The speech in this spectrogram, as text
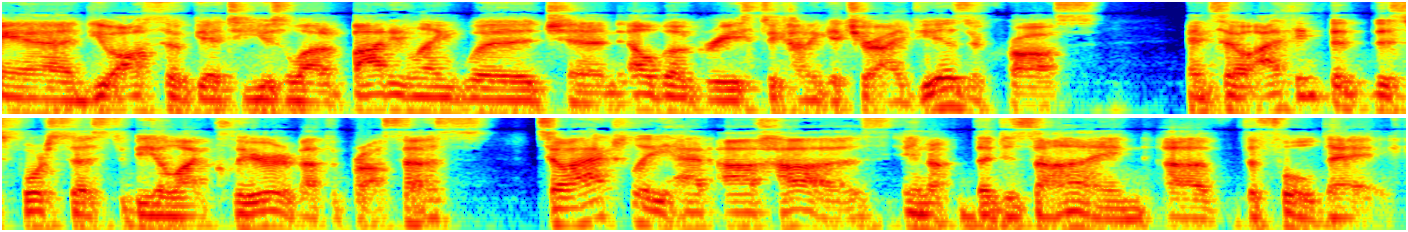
And you also get to use a lot of body language and elbow grease to kind of get your ideas across. And so I think that this forced us to be a lot clearer about the process. So I actually had ahas in the design of the full day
